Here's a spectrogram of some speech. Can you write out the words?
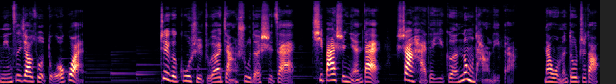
名字叫做《夺冠》。这个故事主要讲述的是在七八十年代上海的一个弄堂里边。那我们都知道，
